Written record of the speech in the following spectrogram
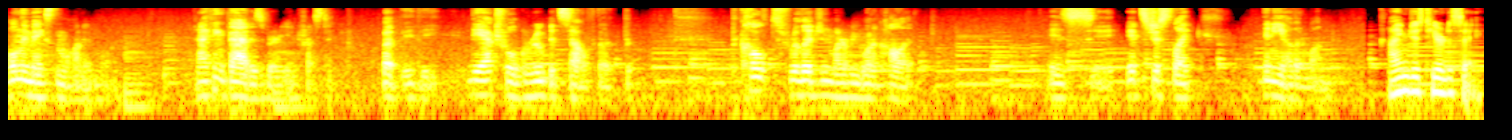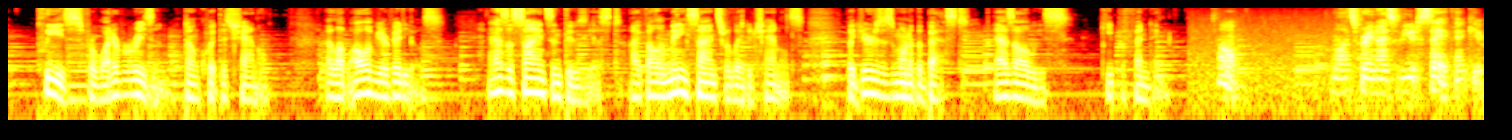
only makes them want it more. And I think that is very interesting. But the, the, the actual group itself, the, the, the cult, religion, whatever you want to call it, is it's just like any other one. I'm just here to say, please, for whatever reason, don't quit this channel. I love all of your videos. As a science enthusiast, I follow many science related channels, but yours is one of the best. As always, keep offending. Oh. Well, that's very nice of you to say. Thank you.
